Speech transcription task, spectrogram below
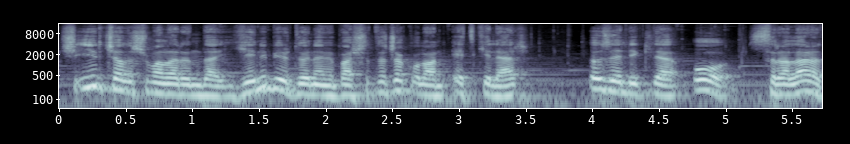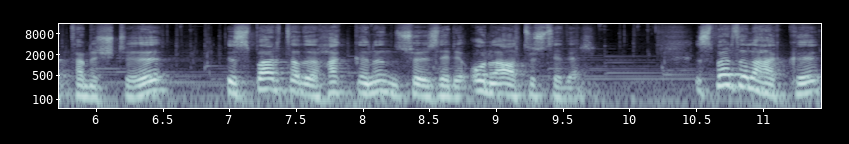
Şiir çalışmalarında yeni bir dönemi başlatacak olan etkiler, özellikle o sıralar tanıştığı Ispartalı Hakkı'nın sözleri onu alt üst eder. Ispartalı Hakkı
